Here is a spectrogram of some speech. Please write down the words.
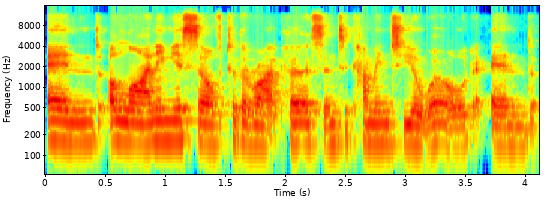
and aligning yourself to the right person to come into your world and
